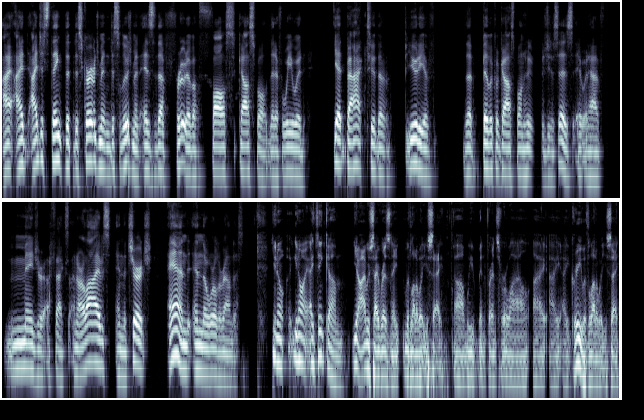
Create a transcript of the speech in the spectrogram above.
I, I, I just think that discouragement and disillusionment is the fruit of a false gospel. That if we would get back to the beauty of the biblical gospel and who Jesus is, it would have major effects on our lives and the church and in the world around us. You know, you know, I, think, um, you know, I wish I resonate with a lot of what you say. Uh, we've been friends for a while. I, I, I, agree with a lot of what you say.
